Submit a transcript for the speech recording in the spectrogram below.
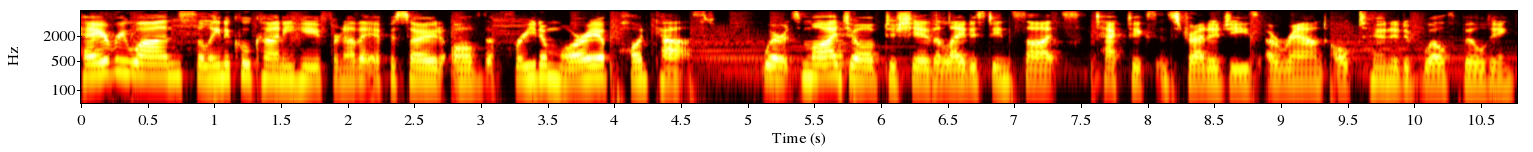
Hey everyone, Salena Kulkarni here for another episode of the Freedom Warrior podcast, where it's my job to share the latest insights, tactics, and strategies around alternative wealth building.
